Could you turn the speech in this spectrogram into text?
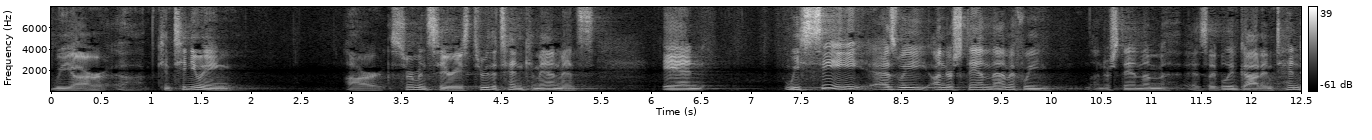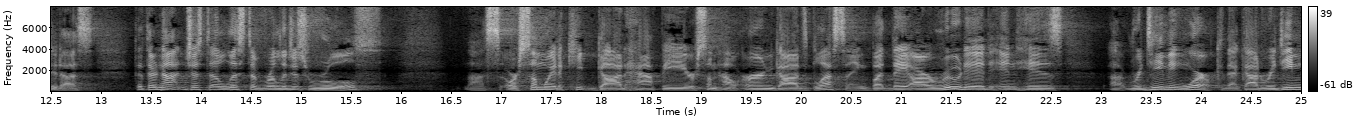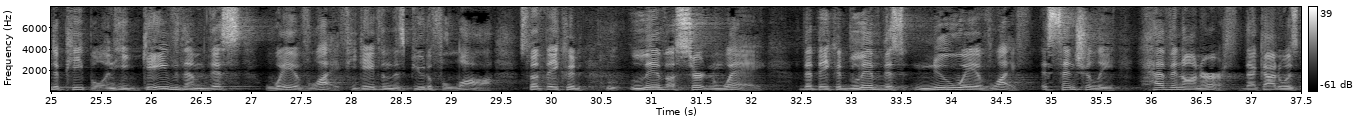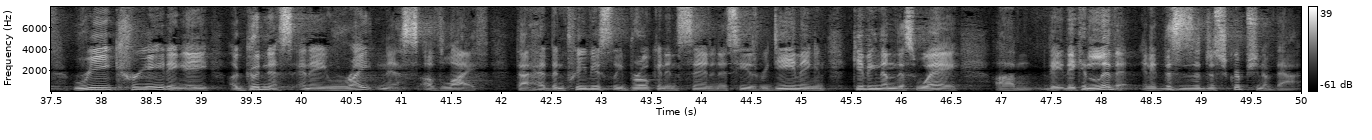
we are uh, continuing our sermon series through the Ten Commandments. And we see, as we understand them, if we understand them as I believe God intended us, that they're not just a list of religious rules uh, or some way to keep God happy or somehow earn God's blessing, but they are rooted in His uh, redeeming work that God redeemed a people and He gave them this way of life. He gave them this beautiful law so that they could live a certain way, that they could live this new way of life, essentially heaven on earth, that God was recreating a, a goodness and a rightness of life that had been previously broken in sin. And as He is redeeming and giving them this way, um, they, they can live it. And it, this is a description of that.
